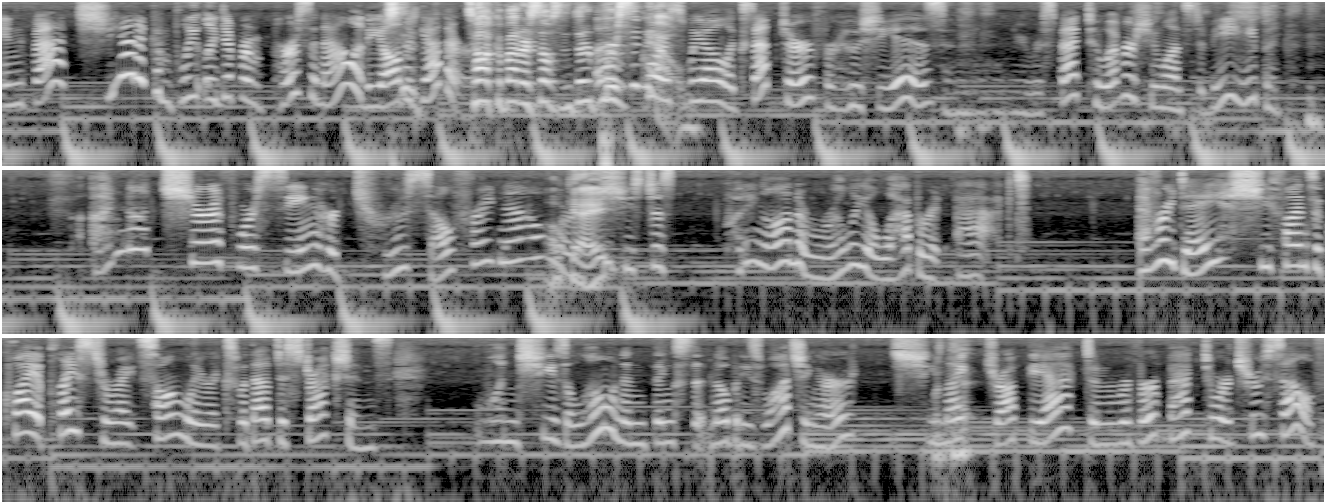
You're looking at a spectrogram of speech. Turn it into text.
In fact, she had a completely different personality altogether. Talk about ourselves in third person. of course, now. we all accept her for who she is, and we respect whoever she wants to be, but I'm not sure if we're seeing her true self right now, Okay. or she's just putting on a really elaborate act. Every day, she finds a quiet place to write song lyrics without distractions. When she's alone and thinks that nobody's watching her, she What might drop the act and revert back to her true self.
